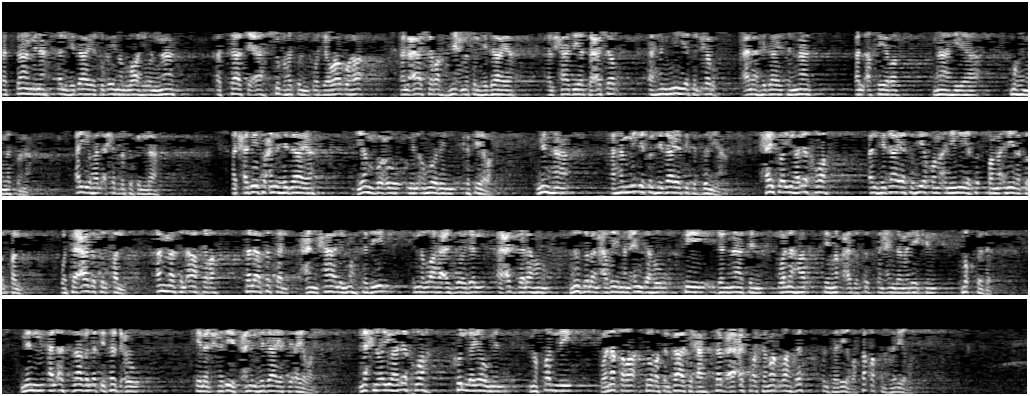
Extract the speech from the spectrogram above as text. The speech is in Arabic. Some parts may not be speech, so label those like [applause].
الثامنة الهداية بين الله والناس. التاسعة شبهة وجوابها. العاشرة نعمة الهداية. الحادية عشر أهمية الحرص على هداية الناس. الأخيرة ما هي مهمتنا. أيها الأحبة في الله الحديث عن الهداية ينبع من أمور كثيرة منها أهمية الهداية في الدنيا حيث أيها الإخوة الهداية هي طمأنينية طمأنينة القلب وسعادة القلب. أما في الآخرة فلا تسل عن حال المهتدين إن الله عز وجل أعد لهم نزلا عظيما عنده في جنات ونهر في مقعد صدق عند مليك مقتدر. من الأسباب التي تدعو إلى الحديث عن الهداية أيضا. نحن أيها الإخوة كل يوم نصلي ونقرأ سورة الفاتحة سبع عشرة مرة بس في الفريضة فقط في الفريضة.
